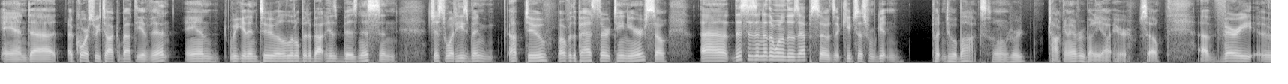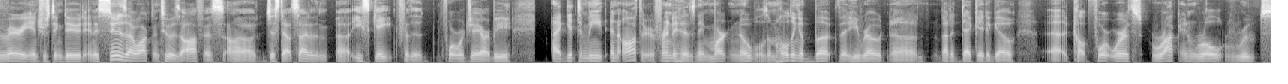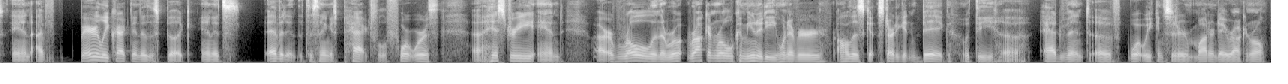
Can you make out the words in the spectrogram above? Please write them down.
And uh, of course, we talk about the event and we get into a little bit about his business and just what he's been up to over the past 13 years. So, uh, this is another one of those episodes that keeps us from getting put into a box. So, we're talking to everybody out here. So, a very, very interesting dude. And as soon as I walked into his office, uh, just outside of the uh, East Gate for the Fort Worth JRB, I get to meet an author, a friend of his named Mark Nobles. I'm holding a book that he wrote uh, about a decade ago uh, called Fort Worth's Rock and Roll Roots. And I've barely cracked into this book, and it's evident that this thing is packed full of Fort Worth uh, history and our role in the ro- rock and roll community whenever all this get, started getting big with the uh, advent of what we consider modern day rock and roll.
